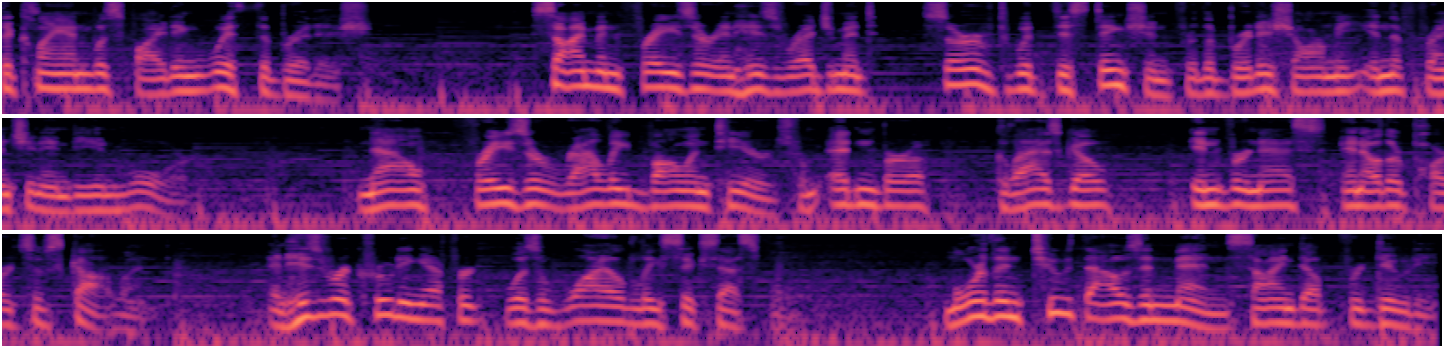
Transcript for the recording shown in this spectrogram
the clan was fighting with the British. Simon Fraser and his regiment served with distinction for the British Army in the French and Indian War. Now, Fraser rallied volunteers from Edinburgh, Glasgow, Inverness, and other parts of Scotland, and his recruiting effort was wildly successful. More than 2,000 men signed up for duty,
